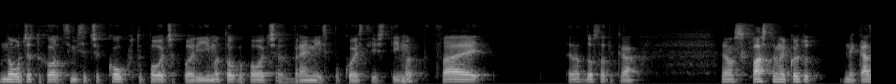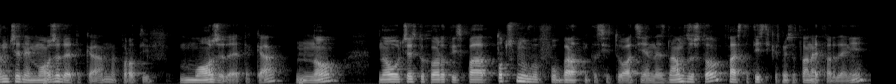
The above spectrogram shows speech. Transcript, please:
много често хората си мислят, че колкото повече пари имат, толкова повече време и спокойствие ще имат. Това е една доста така едно схващане, което не казвам, че не може да е така, напротив, може да е така, но много често хората изпадат точно в обратната ситуация. Не знам защо, това е статистика, в смисъл това не е твърдение.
